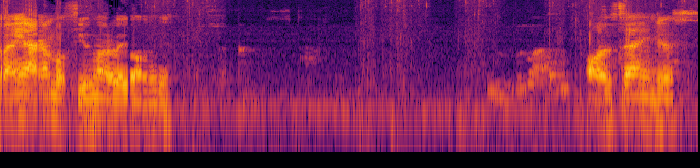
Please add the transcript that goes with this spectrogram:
Bem, há ambos filmes, não? All saying just.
